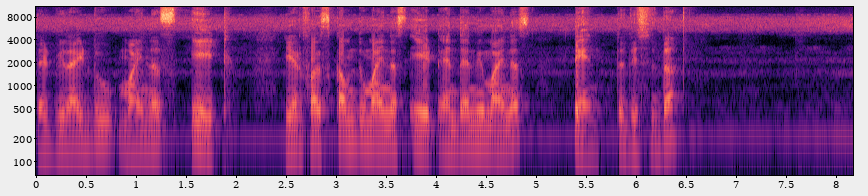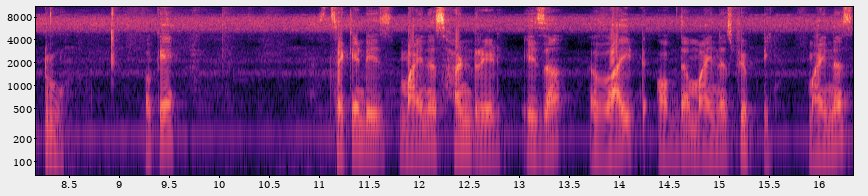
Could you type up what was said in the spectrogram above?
That we write to minus 8 here first come to minus 8 and then we minus 10 so this is the true. Okay? Second is minus 100 is a right of the minus 50 minus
